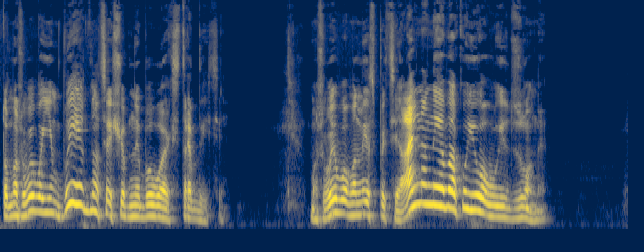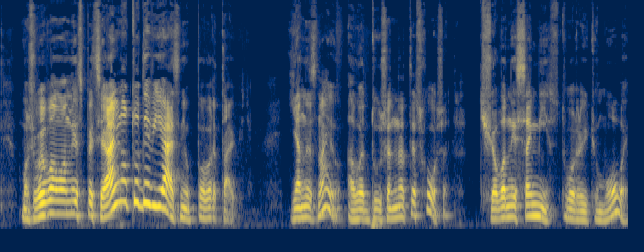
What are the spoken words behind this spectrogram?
То, можливо, їм вигідно це, щоб не було екстрадиції. Можливо, вони спеціально не евакуйовують зони. Можливо, вони спеціально туди в'язнів повертають. Я не знаю, але дуже на те схоже, що вони самі створюють умови,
